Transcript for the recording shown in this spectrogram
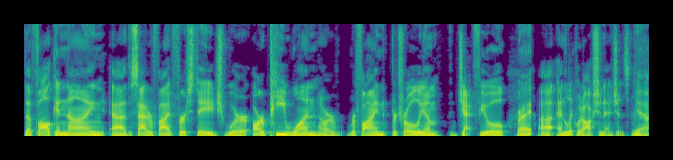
the Falcon 9, uh, the Saturn V first stage were RP1 or refined petroleum, jet fuel, Right. uh, and liquid oxygen engines. Yeah.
